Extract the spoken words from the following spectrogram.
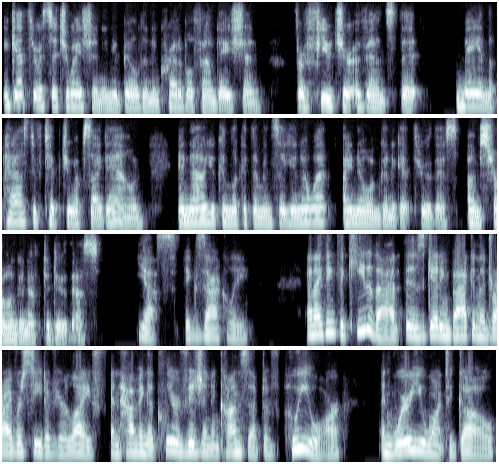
you get through a situation and you build an incredible foundation for future events that may in the past have tipped you upside down. And now you can look at them and say, you know what? I know I'm going to get through this. I'm strong enough to do this. Yes, exactly. And I think the key to that is getting back in the driver's seat of your life and having a clear vision and concept of who you are and where you want to go.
